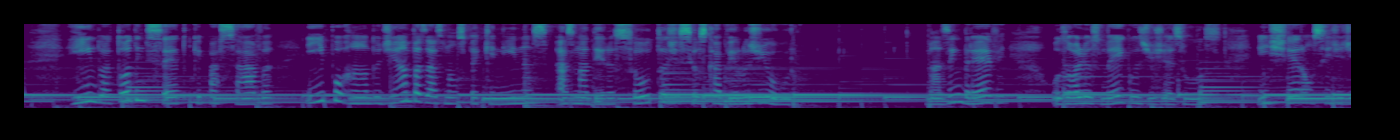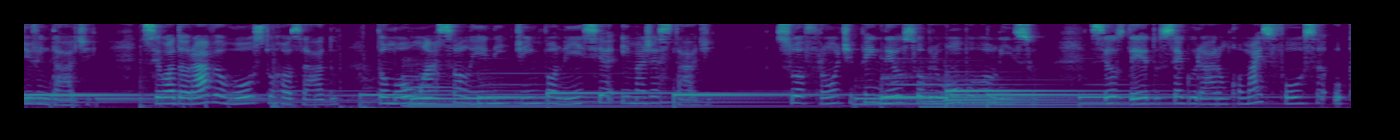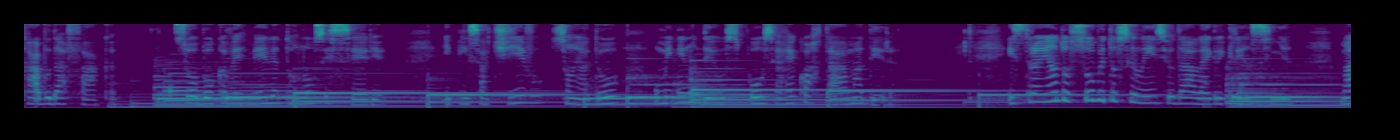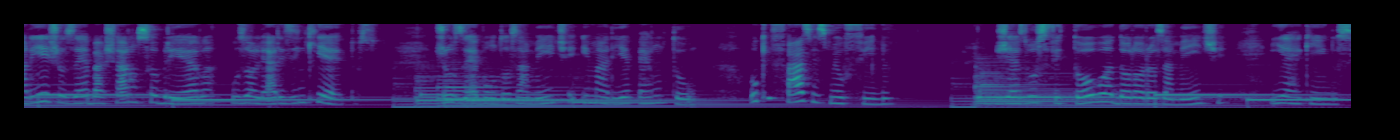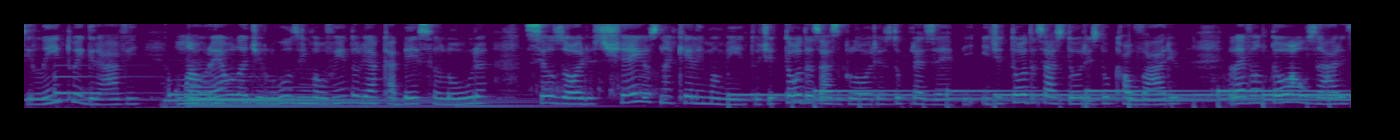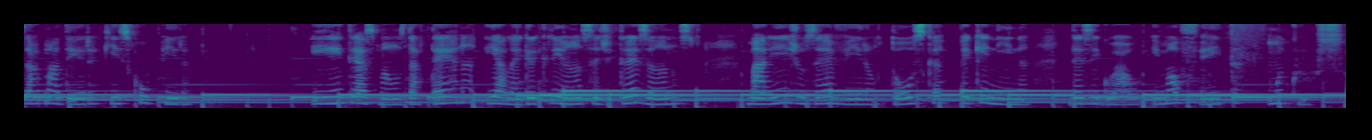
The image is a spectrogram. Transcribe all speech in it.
rindo a todo inseto que passava e empurrando de ambas as mãos pequeninas as madeiras soltas de seus cabelos de ouro. Mas em breve, os olhos meigos de Jesus encheram-se de divindade. Seu adorável rosto rosado tomou um ar solene de imponência e majestade. Sua fronte pendeu sobre o ombro roliço. Seus dedos seguraram com mais força o cabo da faca. Sua boca vermelha tornou-se séria. E pensativo, sonhador, o menino Deus pôs-se a recortar a madeira. Estranhando o súbito silêncio da alegre criancinha, Maria e José baixaram sobre ela os olhares inquietos. José bondosamente e Maria perguntou: O que fazes, meu filho? Jesus fitou-a dolorosamente e, erguendo-se lento e grave, uma auréola de luz envolvendo-lhe a cabeça loura, seus olhos cheios naquele momento de todas as glórias do presépio e de todas as dores do Calvário, levantou aos ares a madeira que esculpira. E entre as mãos da terna e alegre criança de três anos, Maria e José viram tosca, pequenina, desigual e mal feita uma cruz.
